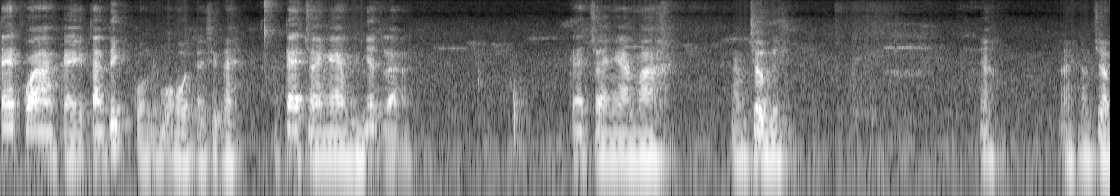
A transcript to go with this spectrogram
test qua cái tăng tích của cái bộ hột tài xỉu này. Test cho anh em, thứ nhất là test cho anh em à, làm châm đi. Nha làm châm.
